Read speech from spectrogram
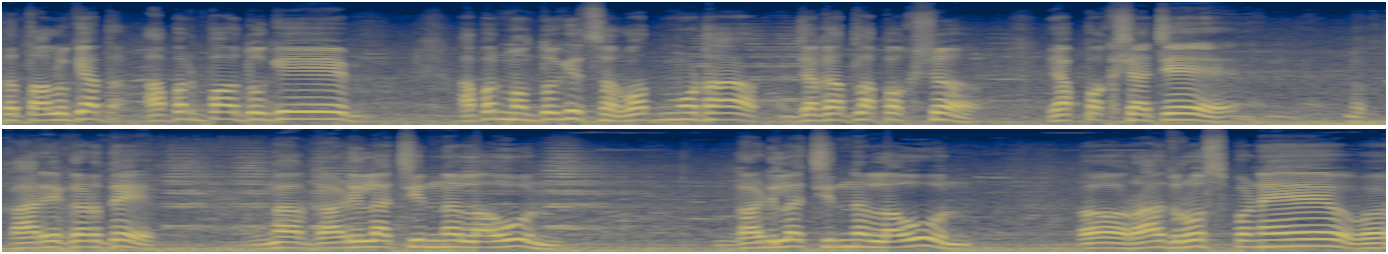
तर तालुक्यात आपण पाहतो की आपण म्हणतो की सर्वात मोठा जगातला पक्ष या पक्षाचे कार्यकर्ते गाडीला चिन्ह लावून गाडीला चिन्ह लावून राजरोसपणे व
